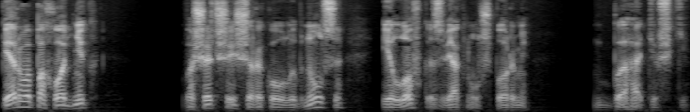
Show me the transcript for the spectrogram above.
первопоходник. Вошедший широко улыбнулся и ловко звякнул шпорами. — Батюшки!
